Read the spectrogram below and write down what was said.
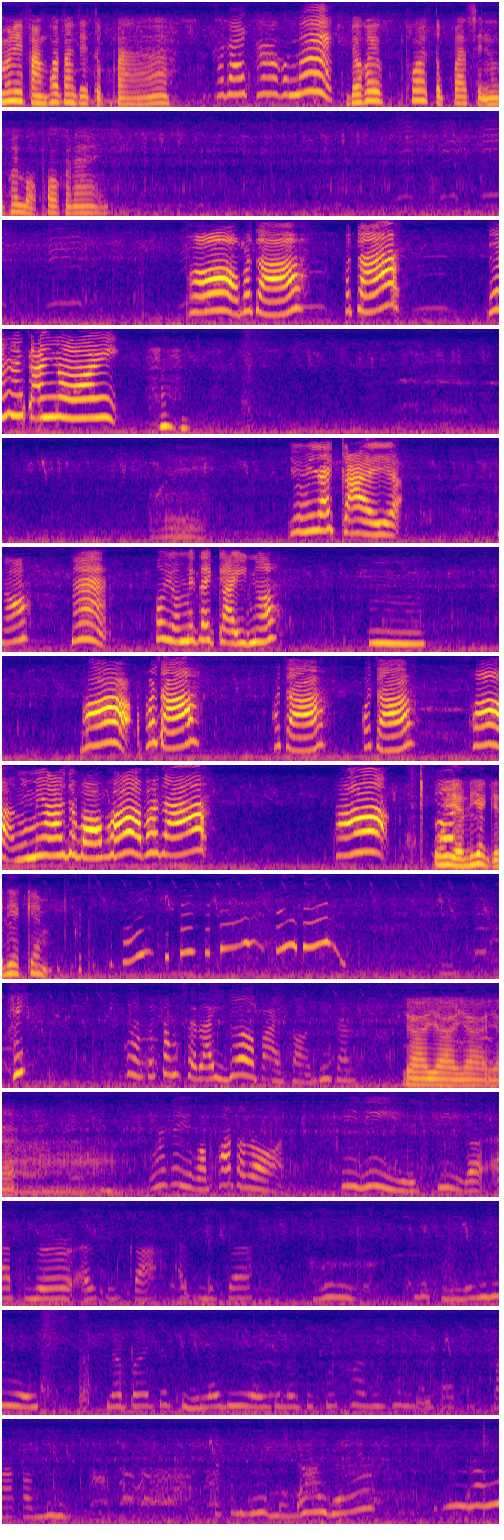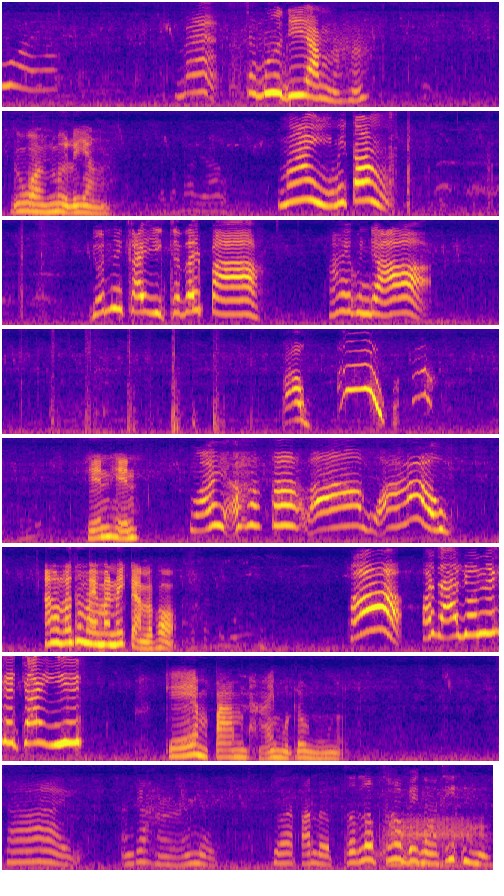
ไม่ได้ฟังพ่อตั้งใจตกปลาก็ได้ค่ะคุณแม่ เดี๋ยวค่อยพ่อตกปลาเสร็จหนูค่อยบอกพ่อก็ได้ พ่อพ่อจ๋าพ่อจ๋าโยนให้ไกลหน่อยโอ้ยโยนไม่ได้ไกลอะ เนาะแม่ พ่อโยนไม่ได้ไกลเนาะอืมพ่อพ่อจ๋าพ่อจ๋าพ่อจ๋าพ่อหนูมีอะไรจะบอกพ่อพ่อจ๋าพ่อ โอ้ยอย่าเรียกอย่าเรียกแก้มเฮ้ยเราก็ต้องสไลเดอร์ไปก่อนที่จะอย่าอย่าอย่าอย่าไม่จะอยู่กับพ่อตลอด ที่นี่อยู่ที่เราแอปเบอร์แอฟริกาแอฟริกาโอ้ไม่ถึงเรื่อยๆเราไปจะถึงเรื่อยๆจะเราจะคุยข้าวที่ที่ไหนต่อมาตอนนี้จะไปเล่นไม่ได้นะเราด้วยอะแม่ จะมือดียังอะฮะดูว่ามันมืดหรือยัง ไม่ไม่ต้องโยนให้ไกลอีกจะได้ปลาให้คุณยาว้าวว้าวเห็นเห็นว้าวว้าวว้าว อ้าวแล้วทำไมมันไม่กัดล่ะพ่อพ่อพ่อจ๋าโยนให้ไกลๆอีก แก้มปลามันหายหมดแล้วหนูเนอะใช่ มันจะหายหมดเพื่อปลาเหลิบจะเริ่มเข้าไปนอนที่อื่น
